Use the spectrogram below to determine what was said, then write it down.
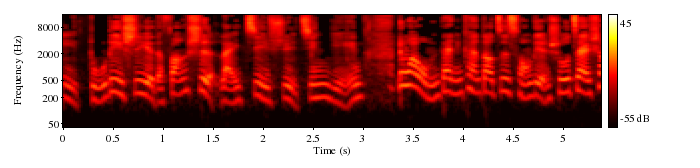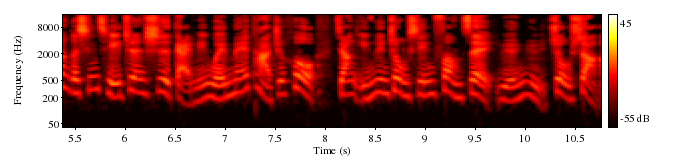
以独立事业的方式来继续经营。另外，我们带您看到，自从脸书在上个星期正式改名为 Meta 之后，将营运重心放在元宇宙上，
